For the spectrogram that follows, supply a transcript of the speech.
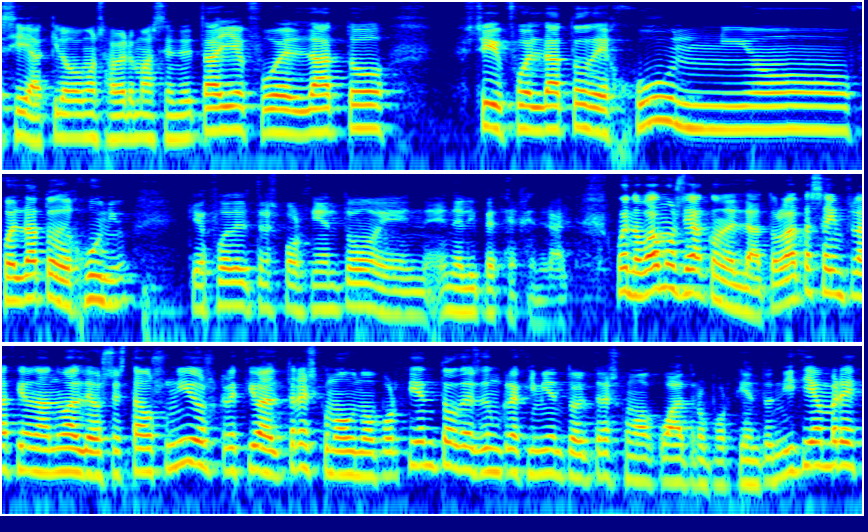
sí, aquí lo vamos a ver más en detalle, fue el dato Sí, fue el dato de junio. Fue el dato de junio que fue del 3% en, en, el IPC general. Bueno, vamos ya con el dato. La tasa de inflación anual de los Estados Unidos creció al 3,1% desde un crecimiento del 3,4% en diciembre,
